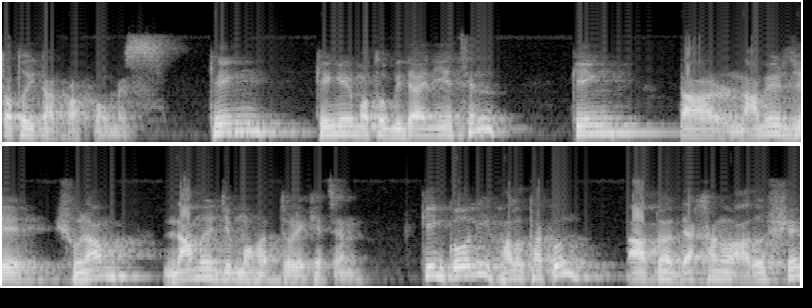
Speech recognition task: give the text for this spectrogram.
ততই তার পারফরমেন্স কিং কিংয়ের মতো বিদায় নিয়েছেন। কিং তার নামের যে সুনাম নামের যে মহাত্ম রেখেছেন। কিং কোহলি, ভালো থাকুন। আপনার দেখানো আদর্শে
